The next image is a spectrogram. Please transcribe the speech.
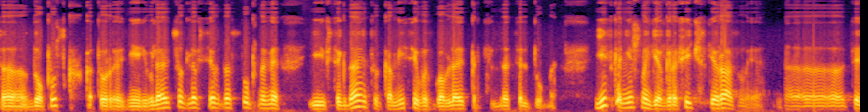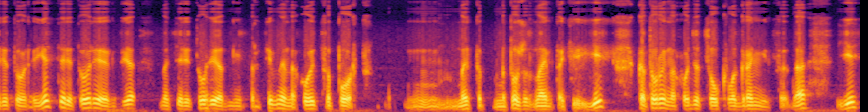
допуск, которые не являются для всех доступными, и всегда эту комиссию возглавляет председатель Думы. Есть, конечно, географически разные э, территории. Есть территория, где на территории административной находится порт. Мы, это, мы тоже знаем такие. Есть, которые находятся около границы. Да? Есть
